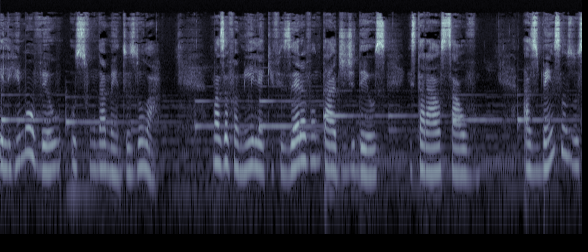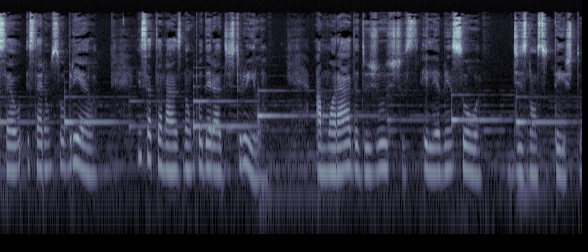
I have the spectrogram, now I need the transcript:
ele removeu os fundamentos do lar. Mas a família que fizer a vontade de Deus estará ao salvo. As bênçãos do céu estarão sobre ela, e Satanás não poderá destruí-la. A morada dos justos ele abençoa, diz nosso texto.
